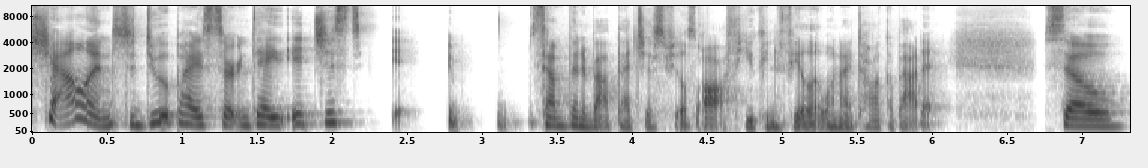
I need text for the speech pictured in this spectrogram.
challenge to do it by a certain date, it just, something about that just feels off. You can feel it when I talk about it. So,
